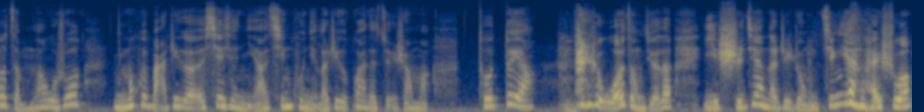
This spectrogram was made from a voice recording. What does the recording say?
说：“怎么了？”我说：“你们会把这个‘谢谢你啊，辛苦你了’这个挂在嘴上吗？”他说：“对啊。”但是我总觉得，以实践的这种 经验来说，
